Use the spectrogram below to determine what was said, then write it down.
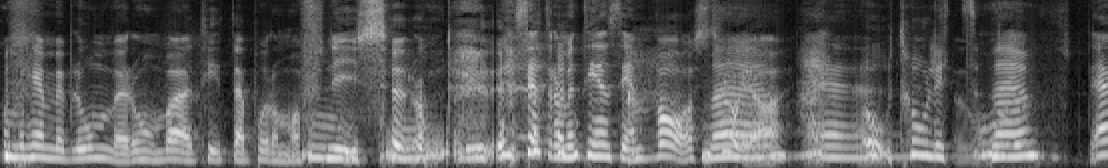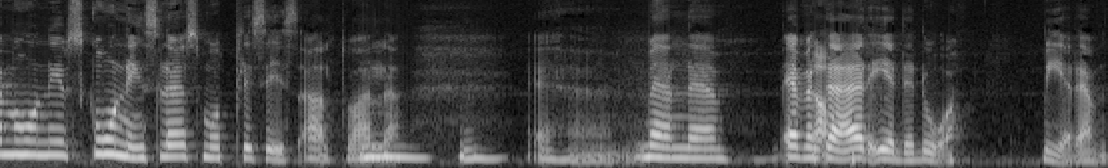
kommer hem med blommor och hon bara tittar på dem och fnyser. Mm. Och sätter dem inte ens i en vas tror Nej. jag. Eh, Otroligt. hon, Nej. nej, men hon är skoningslös mot precis allt och alla. Mm. Eh, men eh, även Ja. där är det då mer än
